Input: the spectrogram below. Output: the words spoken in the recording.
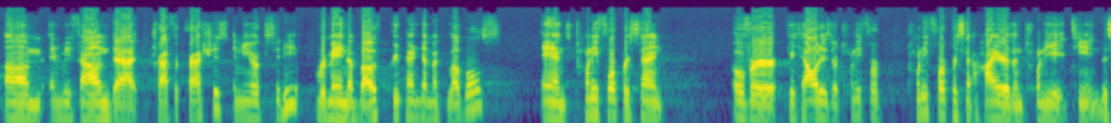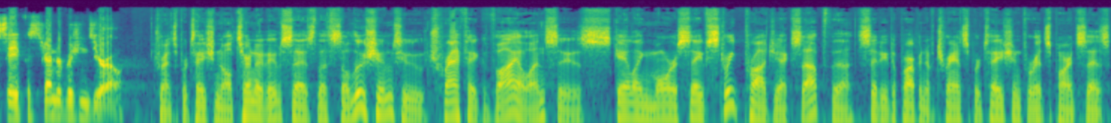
um, and we found that traffic crashes in New York City remain above pre pandemic levels, and 24% over fatalities are 24 24% higher than 2018, the safest standard vision zero. Transportation Alternatives says the solution to traffic violence is scaling more safe street projects up. The City Department of Transportation, for its part, says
